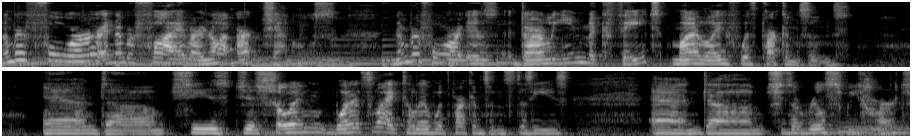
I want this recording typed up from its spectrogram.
Number four and number five are not art channels. Number four is Darlene McFate, My Life with Parkinson's and um, she's just showing what it's like to live with Parkinson's disease. And um, she's a real sweetheart,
